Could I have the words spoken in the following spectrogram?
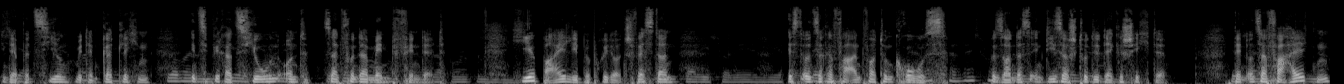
in der Beziehung mit dem Göttlichen Inspiration und sein Fundament findet. Hierbei, liebe Brüder und Schwestern, ist unsere Verantwortung groß, besonders in dieser Stunde der Geschichte. Denn unser Verhalten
